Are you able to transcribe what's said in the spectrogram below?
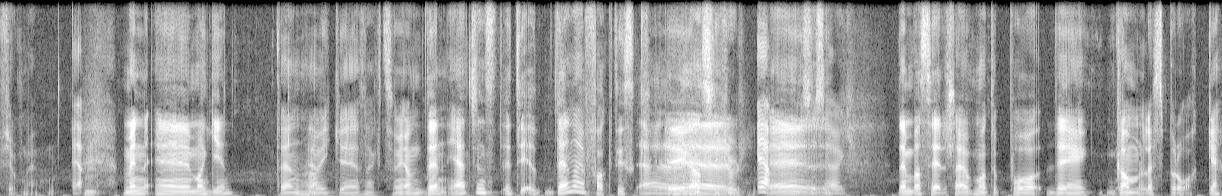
14-15. Ja. Mm. Men eh, magien, den har Ja. vi ikke snakket så mye om. Den, synes, den er faktisk Ja, eh, ganske kul. Ja, det synes syns jeg òg. Den baserer seg jo på en måte på det gamle språket,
